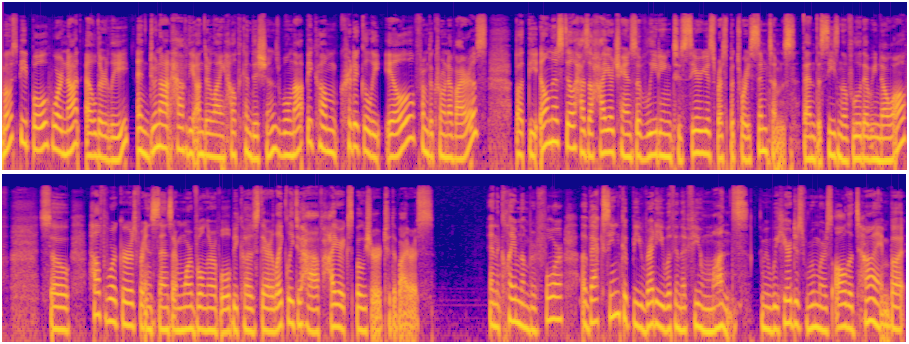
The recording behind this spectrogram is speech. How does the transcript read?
Most people who are not elderly and do not have the underlying health conditions will not become critically ill from the coronavirus, but the illness still has a higher chance of leading to serious respiratory symptoms than the seasonal flu that we know of. So health workers, for instance, are more vulnerable because they're likely to have higher exposure to the virus. And claim number four, a vaccine could be ready within a few months. I mean, we hear these rumors all the time, but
